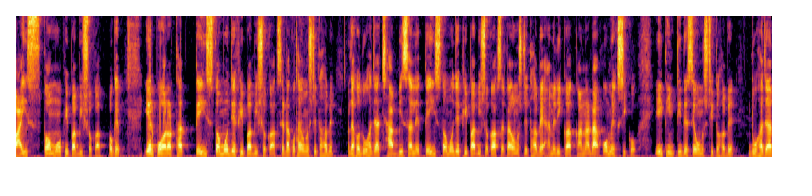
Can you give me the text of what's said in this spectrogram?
বাইশতম ফিফা বিশ্বকাপ, ওকে? এরপর অর্থাৎ তেইশতম যে ফিফা বিশ্বকাপ, সেটা কোথায় অনুষ্ঠিত হবে? দেখো দু হাজার ছাব্বিশ সালে তেইশতম যে ফিফা বিশ্বকাপ, সেটা অনুষ্ঠিত হবে আমেরিকা, কানাডা ও মেক্সিকো। এই তিনটি দেশে অনুষ্ঠিত হবে দু হাজার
